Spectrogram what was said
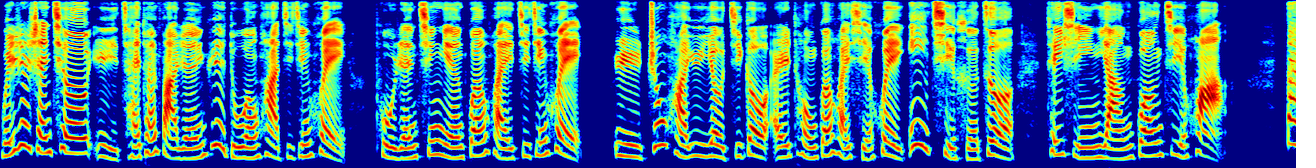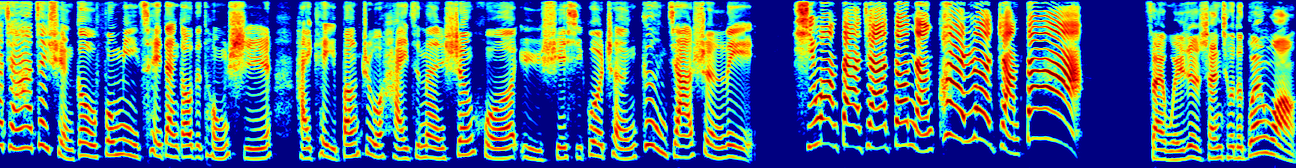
维热山丘与财团法人阅读文化基金会、普仁青年关怀基金会。与中华育幼机构儿童关怀协会一起合作推行阳光计划，大家在选购蜂蜜脆蛋糕的同时，还可以帮助孩子们生活与学习过程更加顺利。希望大家都能快乐长大。在维热山丘的官网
